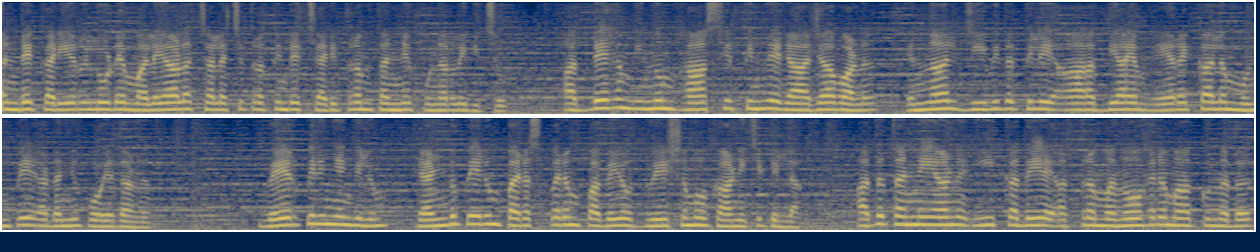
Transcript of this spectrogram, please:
തന്റെ കരിയറിലൂടെ മലയാള ചലച്ചിത്രത്തിന്റെ ചരിത്രം തന്നെ പുനർലിഖിച്ചു. അദ്ദേഹം ഇന്നും ഹാസ്യത്തിന്റെ രാജാവാണ്. എന്നാൽ ജീവിതത്തിലെ ആ അധ്യായം ഏറെക്കാലം മുൻപേ അടഞ്ഞുപോയതാണ്. വേർപിരിഞ്ഞെങ്കിലും രണ്ടുപേരും പരസ്പരം പകയോ ദ്വേഷമോ കാണിച്ചിട്ടില്ല. അത് തന്നെയാണ് ഈ കഥയെ അത്ര മനോഹരമാക്കുന്നത്.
